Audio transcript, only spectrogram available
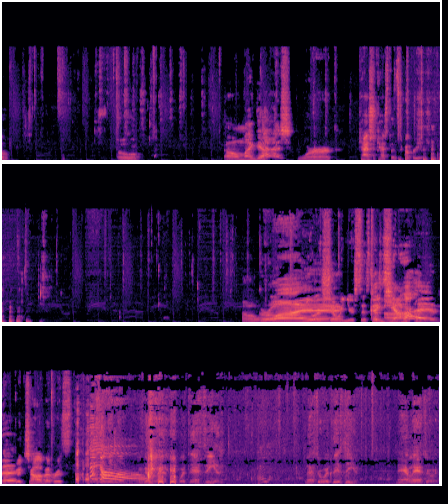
Oh. oh, Oh my gosh. work. Cash, cash, that's not for you. Oh, girl. You are showing your sister. Good up. job. Good job, Everest. You gotta lasso with this end. Lasso with this end. Now lasso it.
